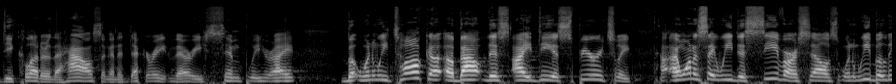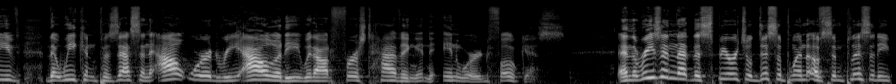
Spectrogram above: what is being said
declutter the house, I'm going to decorate very simply, right? But when we talk about this idea spiritually, I want to say we deceive ourselves when we believe that we can possess an outward reality without first having an inward focus. And the reason that the spiritual discipline of simplicity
